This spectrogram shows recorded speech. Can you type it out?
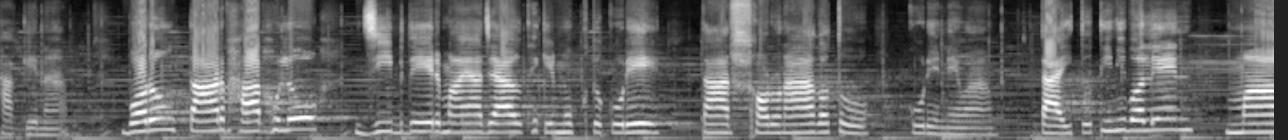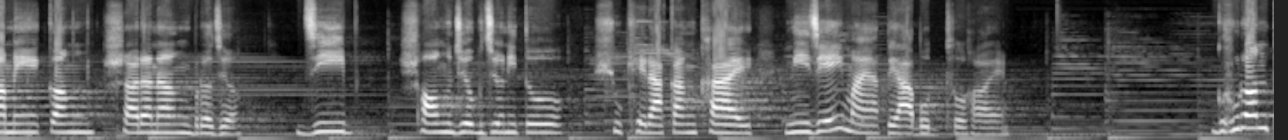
থাকে না। বরং তার ভাব হলো জীবদের মায়াজাল থেকে মুক্ত করে তার শরণাগত করে নেওয়া। তাই তো তিনি বলেন মা মে কং শরণং ব্রজ। জীব সংযোগজনিত সুখের আকাঙ্ক্ষায় নিজেই মায়াতে আবদ্ধ হয়। ঘুরন্ত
